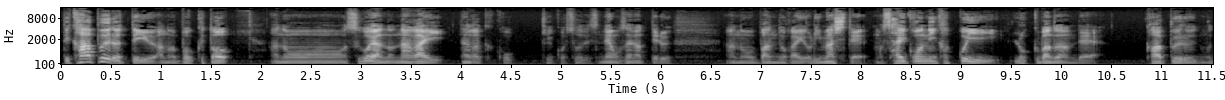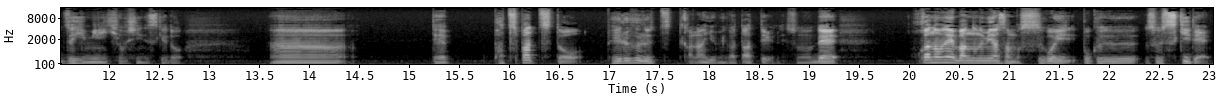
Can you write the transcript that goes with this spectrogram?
で、カープールっていう、あの、僕と、あのー、すごいあの、長い、長くこう、結構そうですね、お世話になってる、あの、バンドがおりまして、もう最高にかっこいいロックバンドなんで、カープールもぜひ見に来てほしいんですけど、うーん、で、パツパツと、ペールフルーツかな？読み方合ってるよね。その、で、他のね、バンドの皆さんもすごい僕、すごい好きで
